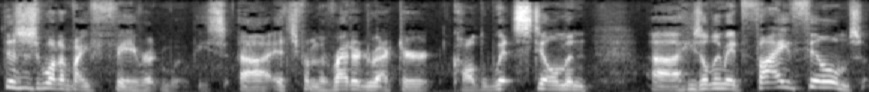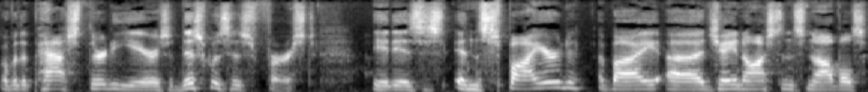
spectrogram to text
This is one of my favorite movies. Uh, it's from the writer director called Whit Stillman. Uh, he's only made five films over the past thirty years. And this was his first. It is inspired by uh, Jane Austen's novels.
